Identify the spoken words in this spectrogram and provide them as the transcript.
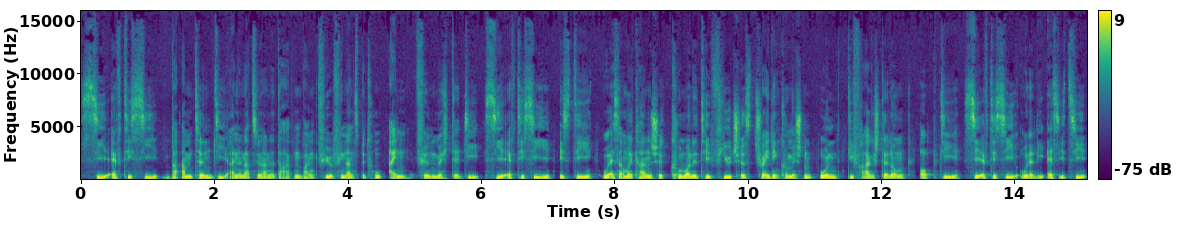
CFTC-Beamten, die eine nationale Datenbank für Finanzbetrug einführen möchte. Die CFTC ist die US-amerikanische Commodity Futures Trading Commission und die Fragestellung, ob die CFTC oder die SEC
